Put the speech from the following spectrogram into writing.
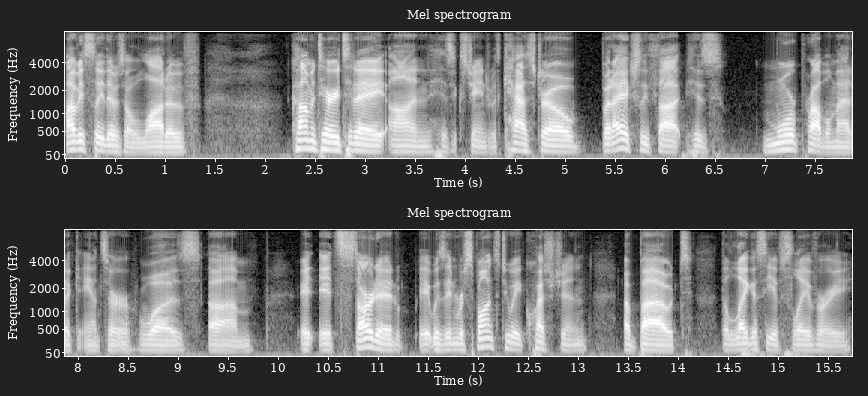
obviously, there's a lot of commentary today on his exchange with Castro, but I actually thought his more problematic answer was um, it, it started, it was in response to a question about the legacy of slavery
